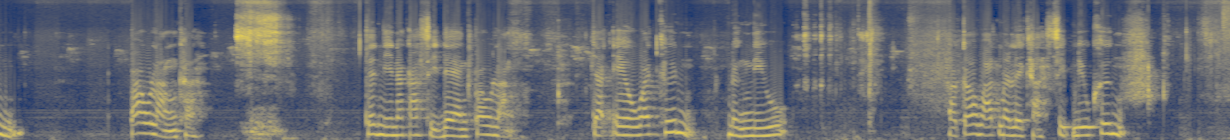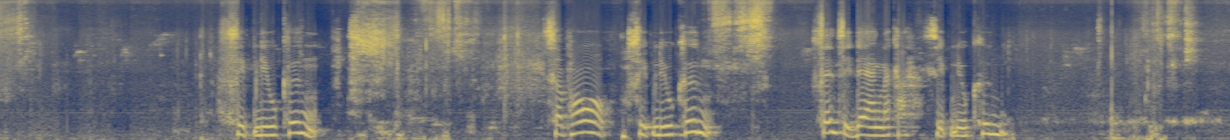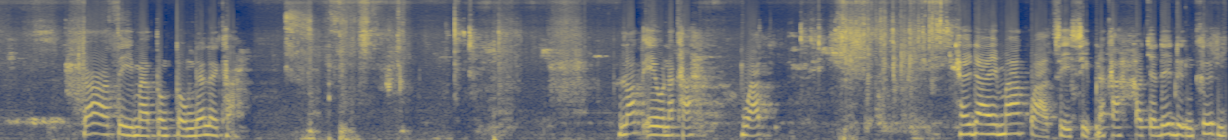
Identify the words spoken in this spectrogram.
เป้าหลังค่ะ เส้นนี้นะคะ สีแดงเป้าหลัง จากเอววัดขึ้นหนึ่งนิ้ว แล้วก็วัดมาเลยค่ะสิบนิ้วครึ่งสิบนิ้วครึ่งสะโพกสิบนิ้วครึ่ง เส้นสีแดงนะคะสิบนิ้วครึ่ง ก็ตีมาตรงๆได้เลยค่ะ รอบเอวนะคะ วัด ให้ได้มากกว่า 40 นะคะ เขาจะได้ดึงขึ้น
